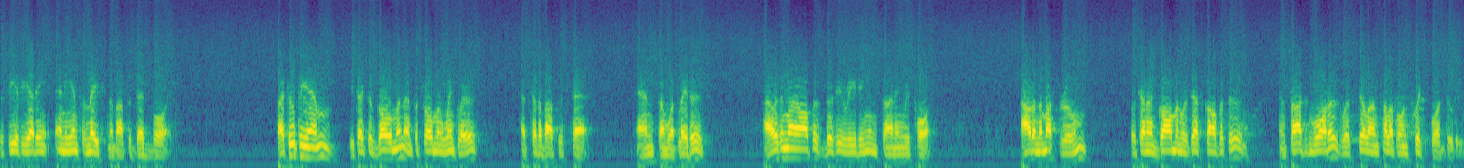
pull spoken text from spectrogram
to see if he had any, information about the dead boy. By 2 p.m., Detective Goldman and Patrolman Winkler had set about this task. And somewhat later, I was in my office busy reading and signing reports. Out in the muster room, Lieutenant Gorman was desk officer, and Sergeant Waters was still on telephone switchboard duty.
